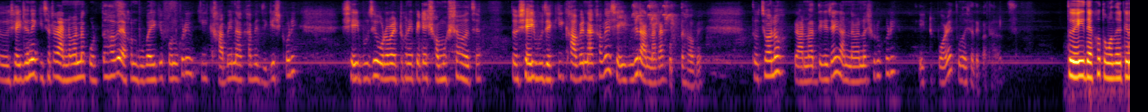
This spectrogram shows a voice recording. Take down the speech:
তো সেই জন্যই কিছুটা রান্নাবান্না করতে হবে। এখন বুবাইকে ফোন করি, কি খাবে, না খাবে জিজ্ঞেস করি। সেই বুঝে ওর আবার একটুখানি পেটের সমস্যা হয়েছে। তো সেই বুঝে কি খাবে, না খাবে, সেই বুঝে রান্নাটা করতে হবে। তো চলো, রান্নার দিকে যাই, রান্নাবান্না শুরু করি। একটু পরে তোমাদের সাথে কথা হচ্ছে। তো এই দেখো, তোমাদেরকে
